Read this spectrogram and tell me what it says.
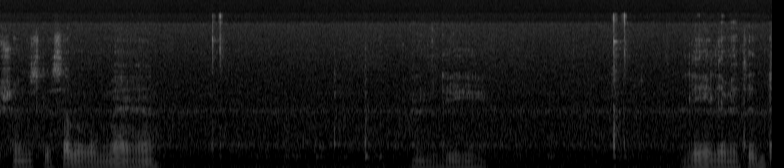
Network connections لسبب ما عندي ليه limited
